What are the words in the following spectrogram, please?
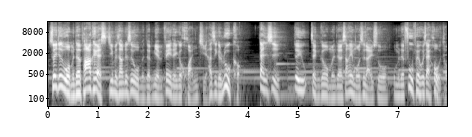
所以就是我们的 p o c k e t 基本上就是我们的免费的一个环节，它是一个入口，但是。对于整个我们的商业模式来说，我们的付费会在后头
